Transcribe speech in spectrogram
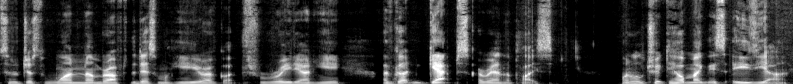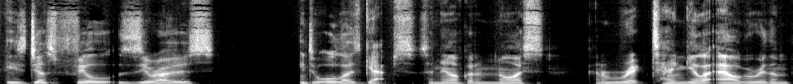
sort of just one number after the decimal here, I've got three down here. I've got gaps around the place. One little trick to help make this easier is just fill zeros into all those gaps. So now I've got a nice kind of rectangular algorithm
